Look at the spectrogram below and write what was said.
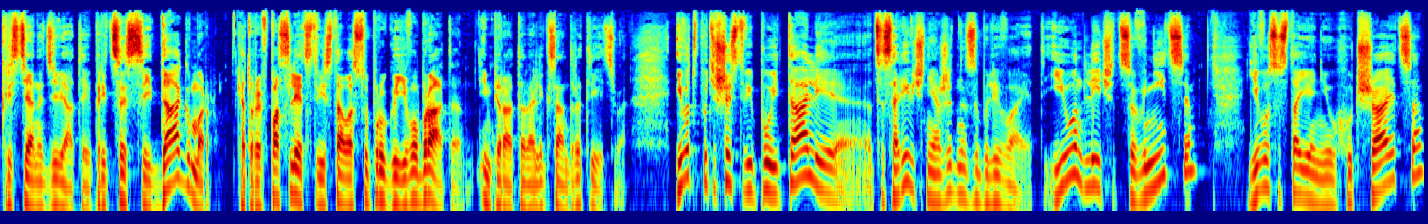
Кристиана IX, принцессой Дагмар, которая впоследствии стала супругой его брата, императора Александра III. И вот в путешествии по Италии цесаревич неожиданно заболевает. И он лечится в Ницце, его состояние ухудшается,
